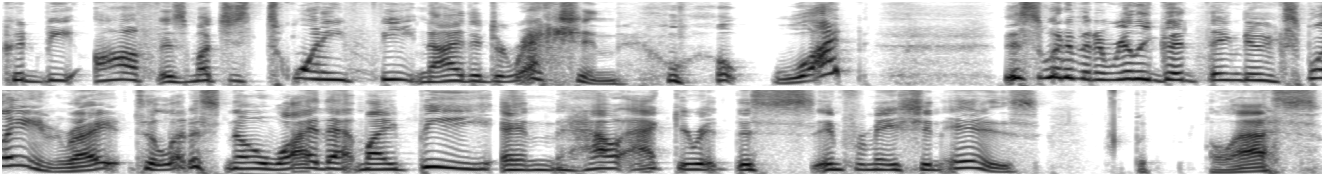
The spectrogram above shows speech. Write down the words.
could be off as much as 20 feet in either direction. what? This would have been a really good thing to explain, right? To let us know why that might be and how accurate this information is. But alas,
